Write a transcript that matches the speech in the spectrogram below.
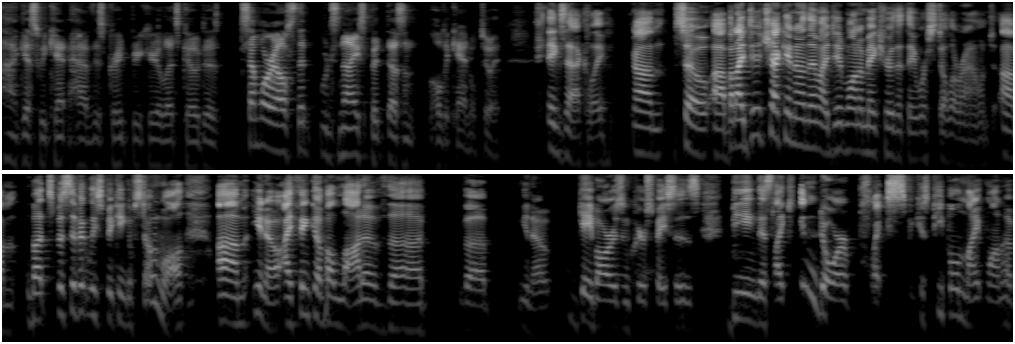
"Ah, I guess we can't have this great beer here. Let's go to somewhere else that was nice but doesn't hold a candle to it. Exactly. Um, so, uh, but I did check in on them. I did want to make sure that they were still around. Um, but specifically speaking of Stonewall, um, you know, I think of a lot of the the you know gay bars and queer spaces being this like indoor place because people might want to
